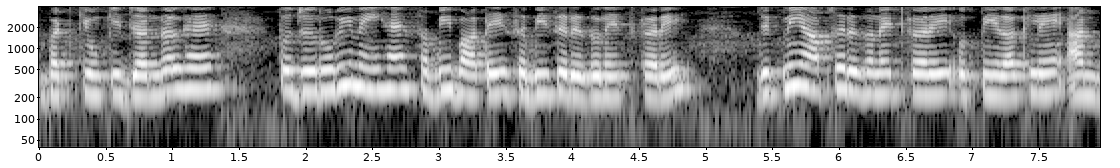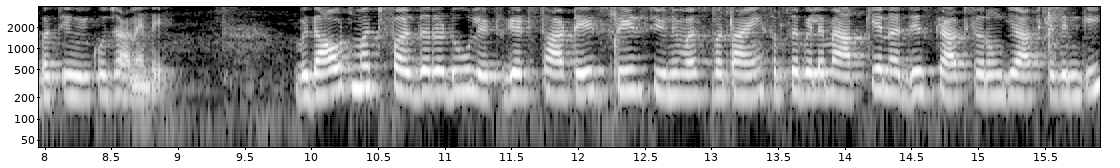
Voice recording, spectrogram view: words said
बट क्योंकि जनरल है तो ज़रूरी नहीं है, सभी बातें सभी से रेजोनेट करें। जितनी आपसे रेजोनेट करे, उतनी रख लें एंड बची हुई को जाने दें। Without much further ado let's get started please universe बताएँ। सबसे पहले मैं आपकी एनर्जीज कैच करूँगी, आज के दिन की।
